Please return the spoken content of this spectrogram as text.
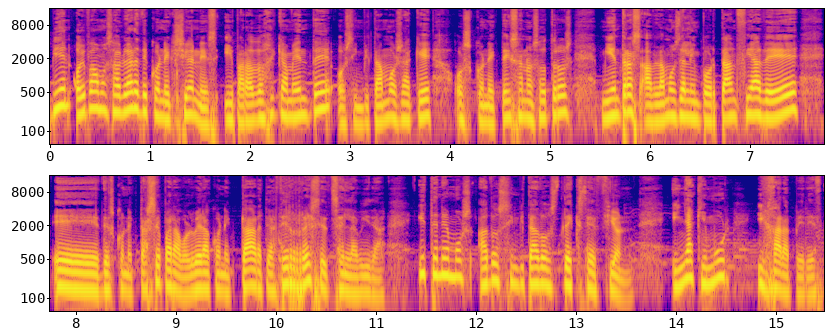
Bien, hoy vamos a hablar de conexiones y paradójicamente os invitamos a que os conectéis a nosotros mientras hablamos de la importancia de eh, desconectarse para volver a conectar, de hacer resets en la vida. Y tenemos a dos invitados de excepción, Iñaki Mur y Jara Pérez.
